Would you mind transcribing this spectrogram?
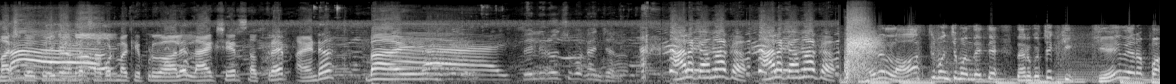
మర్చిపోకూడదు మీ అందరి సపోర్ట్ మాకు ఎప్పుడు కావాలి? Like share subscribe and bye పెళ్ళి రోజు శుభాకాంక్షలు. ఆలకమాక ఆలకమాక లాస్ట్ మంచి మంది అయితే దానికి వచ్చే కిక్కే వేరబ్బా.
